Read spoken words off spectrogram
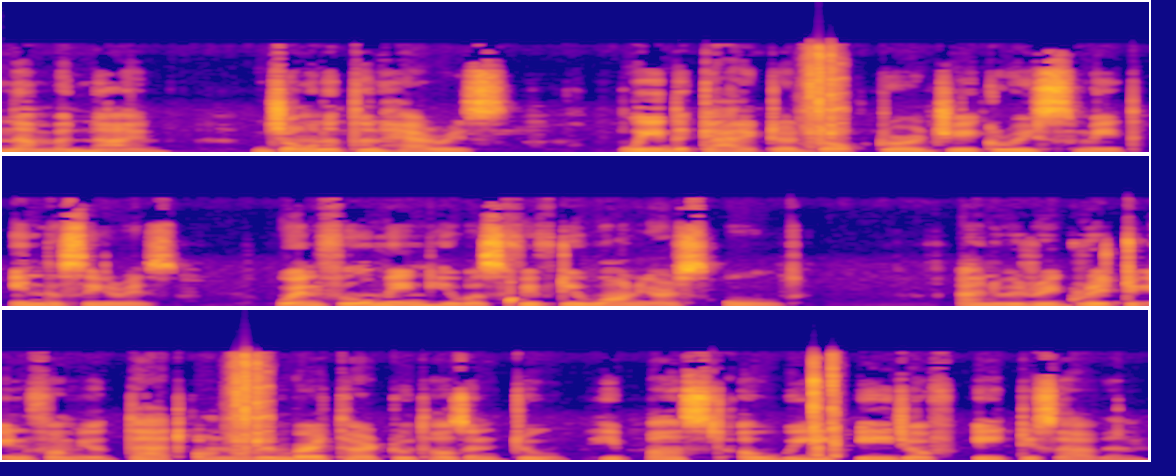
Number 9. Jonathan Harris played the character Dr. Zachary Smith in the series. When filming, he was 51 years old and we regret to inform you that on November 3, 2002, he passed away age of 87.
